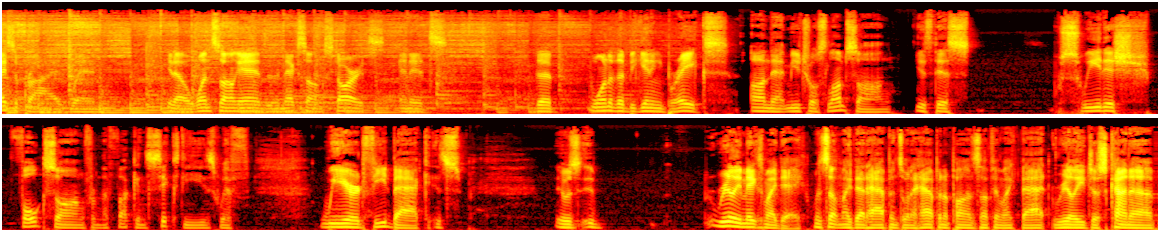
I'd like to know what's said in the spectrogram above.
My surprise when, you know, one song ends and the next song starts, and it's the one of the beginning breaks on that Mutual Slump song is this Swedish folk song from the fucking '60s with weird feedback. It's it was it really makes my day when something like that happens. When I happen upon something like that, really just kind of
